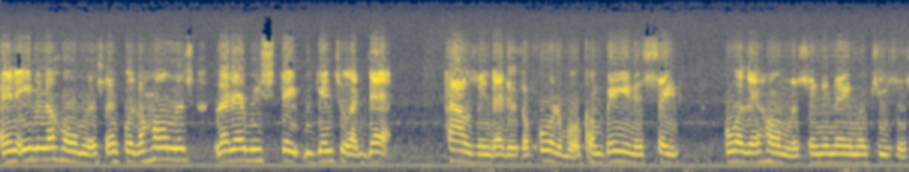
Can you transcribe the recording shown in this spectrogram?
and even the homeless. And for the homeless, let every state begin to adapt housing that is affordable, convenient, and safe for their homeless in the name of Jesus.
